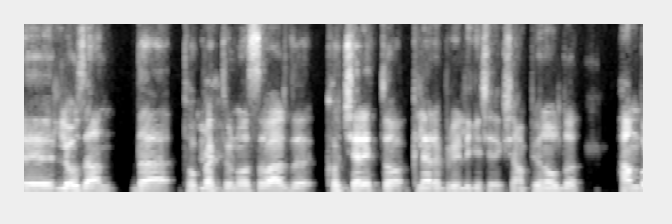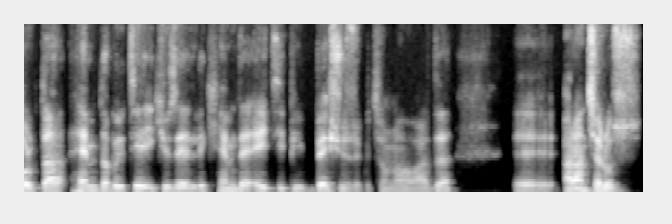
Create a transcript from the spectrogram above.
Ee, Lozan'da toprak turnuvası vardı. Cocciaretto Clara Brül'i geçerek şampiyon oldu. Hamburg'da hem WTA 250'lik hem de ATP 500'lük bir turnuva vardı. Ee, Arantxa Rus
